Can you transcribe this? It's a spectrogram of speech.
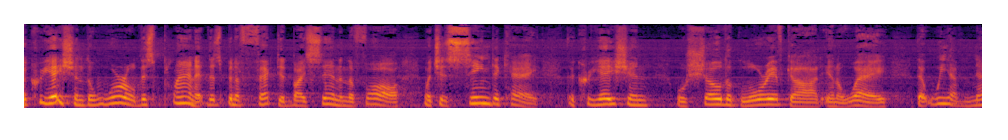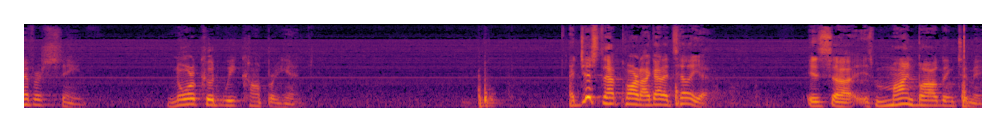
the creation, the world, this planet that's been affected by sin and the fall, which has seen decay, the creation will show the glory of God in a way that we have never seen, nor could we comprehend. And just that part, I got to tell you, is, uh, is mind boggling to me.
